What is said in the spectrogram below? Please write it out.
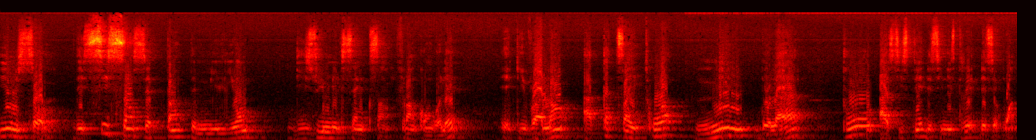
une somme de 670 millions 18 500 francs congolais, équivalent à 403 000 dollars pour assister les sinistrés de ce point.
